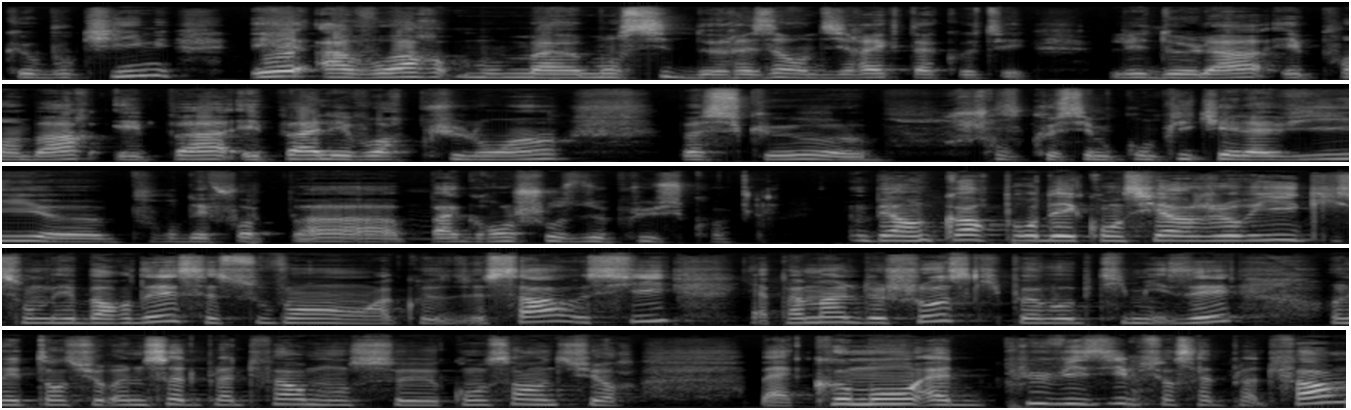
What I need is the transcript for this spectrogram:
que Booking et avoir mon site de résa en direct à côté. Les 2 là et point barre et pas et pas aller voir plus loin parce que, je trouve que c'est me compliquer la vie, pour des fois pas pas grand chose de plus, quoi. Ben, encore pour des conciergeries qui sont débordées, c'est souvent à cause de ça aussi. Il y a pas mal de choses qui peuvent optimiser. En étant sur une seule plateforme, on se concentre sur, bah, comment être plus visible sur cette plateforme.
